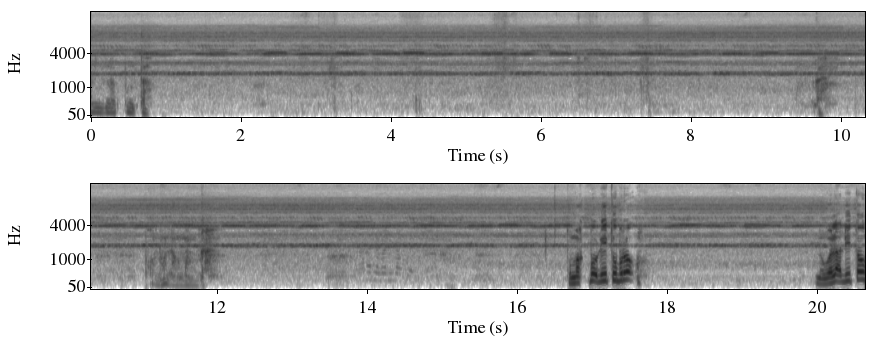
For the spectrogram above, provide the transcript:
Saan nagpunta? Mangga. Puno ng mangga. Tumakbo dito bro. Nawala dito.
